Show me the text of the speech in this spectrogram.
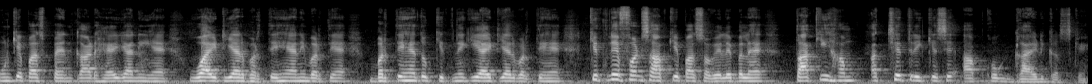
उनके पास पैन कार्ड है या नहीं है? वो आईटीआर भरते हैं या नहीं भरते हैं? भरते हैं तो कितने की आईटीआर भरते हैं? कितने फंड्स आपके पास अवेलेबल है? ताकि हम अच्छे तरीके से आपको गाइड कर सकें।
